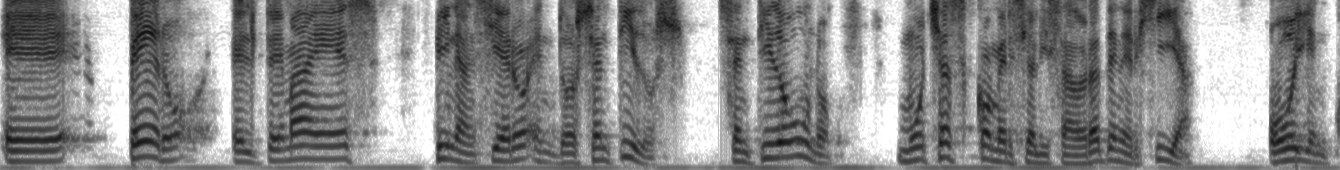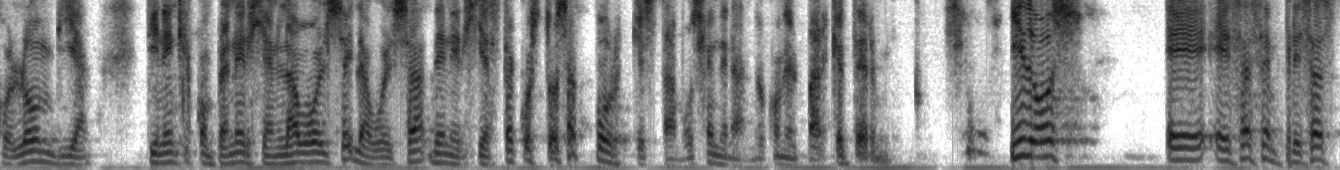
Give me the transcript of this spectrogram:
Eh, pero el tema es financiero en dos sentidos. Sentido uno, muchas comercializadoras de energía hoy en Colombia tienen que comprar energía en la bolsa y la bolsa de energía está costosa porque estamos generando con el parque térmico. Y dos, eh, esas empresas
